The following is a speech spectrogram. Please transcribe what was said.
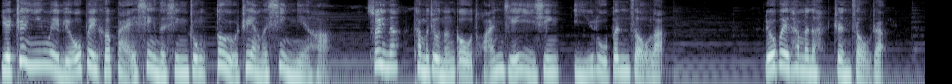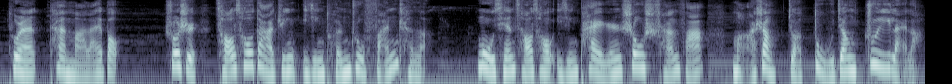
也正因为刘备和百姓的心中都有这样的信念哈。所以呢，他们就能够团结一心，一路奔走了。刘备他们呢，正走着，突然探马来报，说是曹操大军已经屯驻樊城了。目前曹操已经派人收拾船筏，马上就要渡江追来了。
